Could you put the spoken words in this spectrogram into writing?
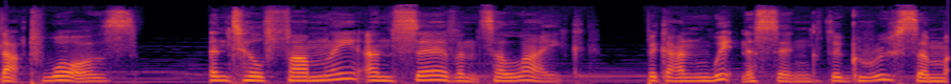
That was, until family and servants alike began witnessing the gruesome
